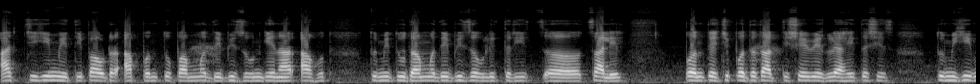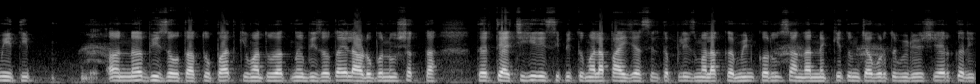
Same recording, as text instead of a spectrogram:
आजची ही मेथी पावडर आपण तुपामध्ये भिजवून घेणार आहोत. तुम्ही दुधामध्ये भिजवली तरी चालेल. पण त्याची पद्धत अतिशय वेगळी आहे. तशीच तुम्ही ही मेथी न भिजवता तुपात किंवा दुधात न भिजवता हे लाडू बनवू शकता. तर त्याची ही रेसिपी तुम्हाला पाहिजे असेल तर प्लीज मला कमेंट करून सांगा. नक्की तुमच्याबरोबर तो व्हिडिओ शेअर करीन.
